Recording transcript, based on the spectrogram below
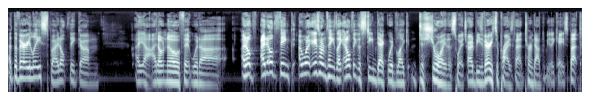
at the very least. But I don't think, um, I, yeah, I don't know if it would. Uh, I don't. I don't think. I guess what I'm saying is like I don't think the Steam Deck would like destroy the Switch. I'd be very surprised that turned out to be the case. But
